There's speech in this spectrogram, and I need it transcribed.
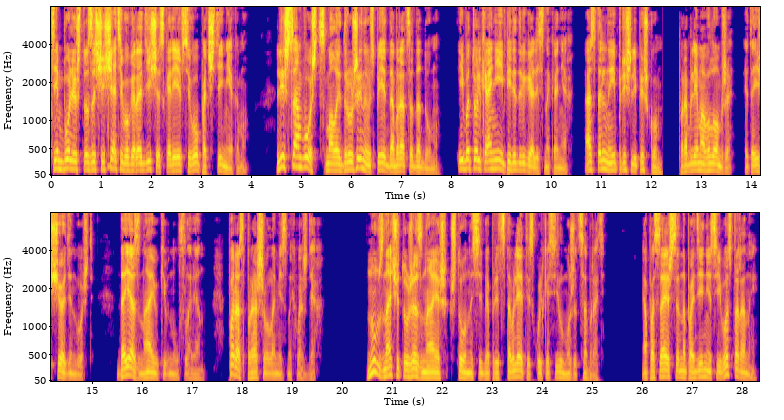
Тем более, что защищать его городище, скорее всего, почти некому. Лишь сам вождь с малой дружиной успеет добраться до дому, ибо только они и передвигались на конях, а остальные пришли пешком. Проблема в Ломже, это еще один вождь. Да я знаю, кивнул славян. Пораспрашивал о местных вождях. Ну, значит, уже знаешь, что он из себя представляет и сколько сил может собрать. Опасаешься нападения с его стороны?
